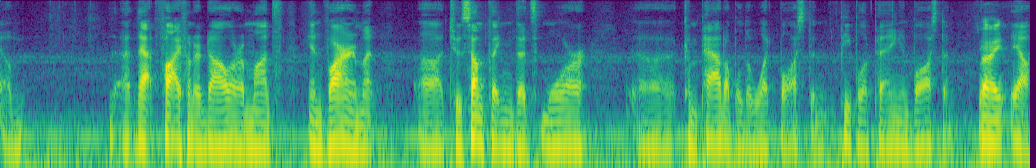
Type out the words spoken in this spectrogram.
uh, that $500 a month environment uh, to something that's more uh, compatible to what Boston people are paying in Boston. Right. Yeah.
